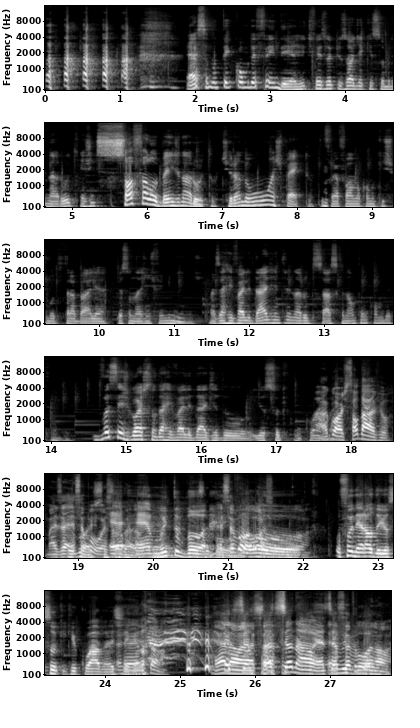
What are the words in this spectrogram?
Essa não tem como defender. A gente fez um episódio aqui sobre Naruto e a gente só falou bem de Naruto, tirando um aspecto, que foi a forma como Kishimoto trabalha personagens femininas. Mas a rivalidade entre Naruto e Sasuke não tem como defender. Vocês gostam da rivalidade do Yusuke com o Kuwaba? Ah, gosto, saudável. Mas é- Eu essa é gosto, boa. essa É, é boa. é É, muito boa. essa é Essa é Pô, boa, essa é o- boa. O funeral do Yusuke que o Kuwaba chega É, lá. então. É, não, essa, essa, Sensacional, essa, essa é é muito boa, boa. não.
